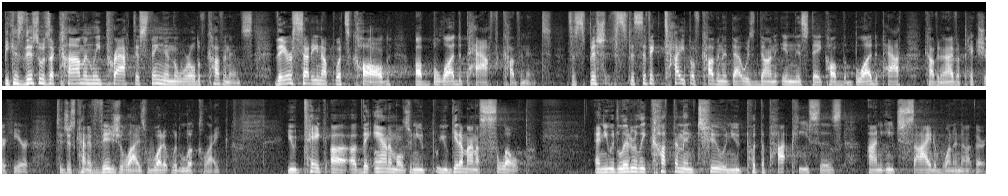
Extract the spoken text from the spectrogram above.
because this was a commonly practiced thing in the world of covenants. They are setting up what's called a blood path covenant. It's a spe- specific type of covenant that was done in this day called the blood path covenant. I have a picture here to just kind of visualize what it would look like. You'd take uh, uh, the animals and you you get them on a slope, and you would literally cut them in two, and you'd put the pot pieces on each side of one another.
